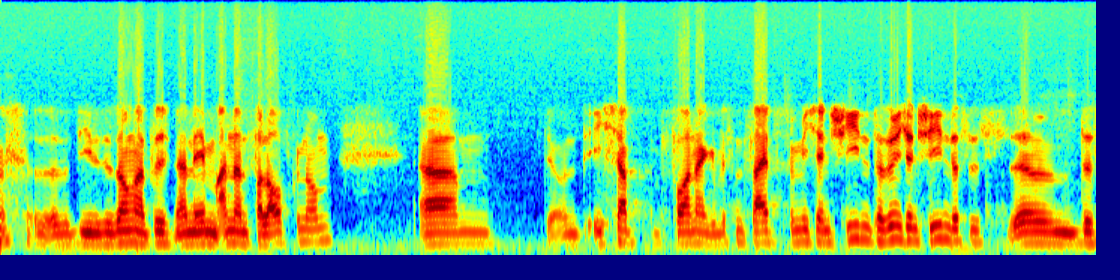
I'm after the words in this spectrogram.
also die Saison hat sich dann eben anderen Verlauf genommen. Ähm, und ich habe vor einer gewissen Zeit für mich entschieden, persönlich entschieden, dass, es, äh, dass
